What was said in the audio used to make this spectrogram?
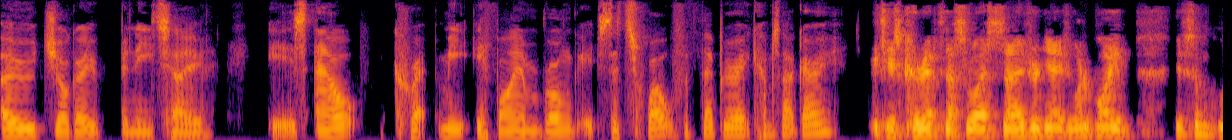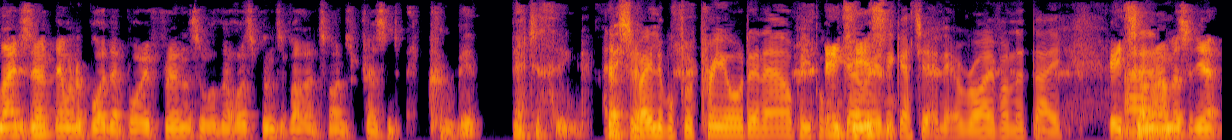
O Jogo Bonito. It is out. Correct me if I am wrong. It's the 12th of February it comes out, Gary? It is correct. That's right, Sandra. Yeah, if you want to buy, if some ladies out there want to buy their boyfriends or their husbands a Valentine's present, it couldn't be a better thing. And it's available for pre-order now. People can It go is. in and get it, and it arrive on the day. It's on Um, Amazon, yeah.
